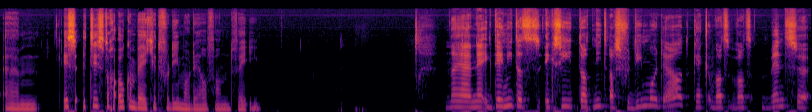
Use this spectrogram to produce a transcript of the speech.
Ehm, is, het is toch ook een beetje het verdienmodel van VI. Nou ja, nee, ik denk niet dat ik zie dat niet als verdienmodel. Kijk, wat, wat mensen.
